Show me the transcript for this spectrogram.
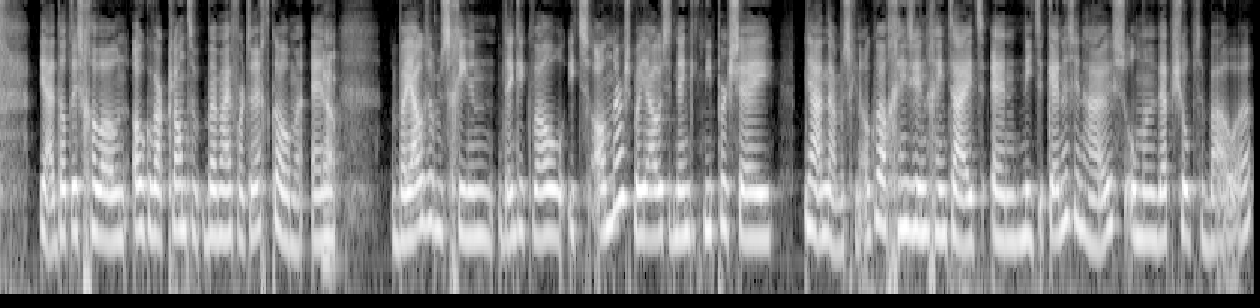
ja, dat is gewoon ook waar klanten bij mij voor terechtkomen. En Ja. Bij jou is het misschien, denk ik, wel iets anders. Bij jou is het denk ik niet per se, ja, nou, misschien ook wel geen zin, geen tijd en niet de kennis in huis om een webshop te bouwen.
